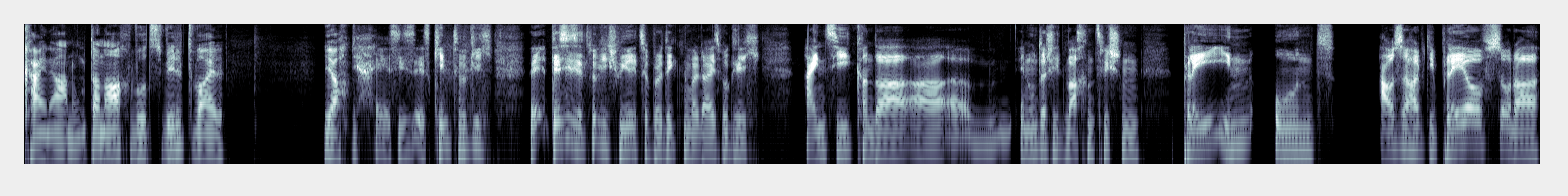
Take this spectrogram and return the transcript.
keine Ahnung, danach wird es wild, weil Ja. Ja, es, ist, es kommt wirklich, das ist jetzt wirklich schwierig zu predikten, weil da ist wirklich ein Sieg kann da äh, einen Unterschied machen zwischen Play-in und außerhalb die Playoffs oder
